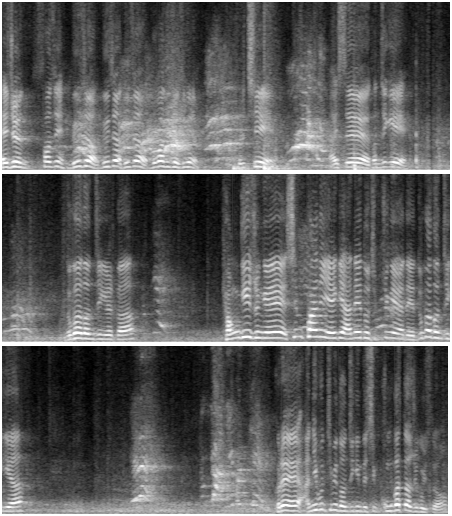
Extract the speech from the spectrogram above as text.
재준, 서진, 늦어, 늦어, 늦어. 뭐가 늦어 지금? 그렇지. 나이스. 던지기. 누가 던지기일까? 경기 중에 심판이 얘기 안 해도 집중해야 돼. 누가 던지기야? 그래, 안 입은 팀이 던지기인데 지금 공 갖다 주고 있어.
